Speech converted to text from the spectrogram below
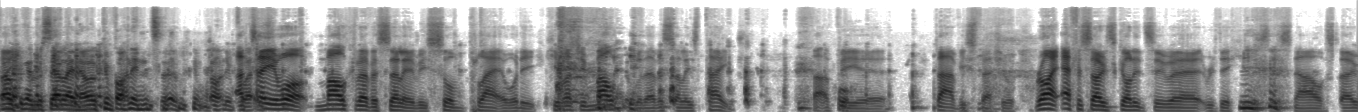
Malcolm favourite. Ebosele. Now we're combining combining I players. tell you what, Malcolm Everselli would be some player, would he? Can you imagine Malcolm with Everselli's pace? That'd be uh, that'd be special. Right, episode's gone into uh, ridiculousness now. So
